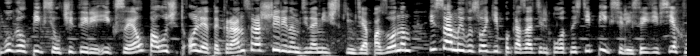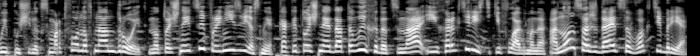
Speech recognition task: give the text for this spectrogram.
Google Pixel 4 XL получит OLED-экран с расширенным динамическим диапазоном и самый высокий показатель плотности пикселей среди всех выпущенных смартфонов на Android, но точные цифры неизвестны, как и точная дата выхода, цена и характеристики флагмана. Анонс ожидается в октябре.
